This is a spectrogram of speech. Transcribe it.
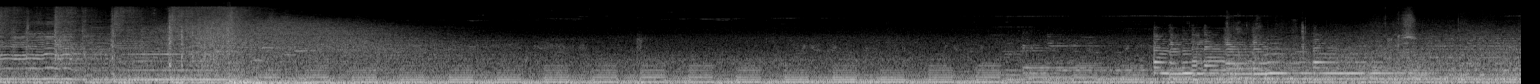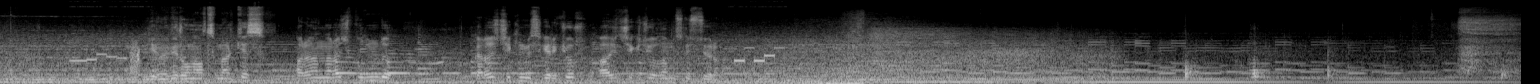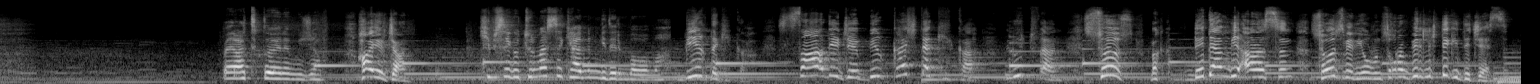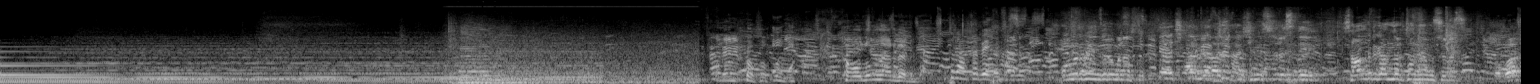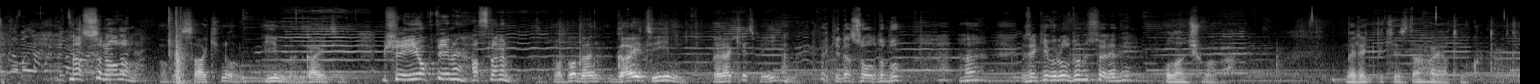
merkez. Aranan araç bulundu. Garajı çekilmesi gerekiyor. Acil çekici yollamasını istiyorum. Ben artık dayanamayacağım. Hayır Can. Kimse götürmezse kendim giderim babama. Bir dakika. Sadece birkaç dakika. Lütfen. Söz. Bak dedem bir arasın. Söz veriyorum sonra birlikte gideceğiz. Oğlum nerede? Şu tarafta bekle. Onur Bey'in durumu nasıl? Bir açıklama yapacak mı? Şimdi sırası değil. Saldırganları tanıyor musunuz? Nasılsın oğlum? Baba sakin ol. İyiyim ben gayet iyiyim. Bir şeyin yok değil mi aslanım? Baba ben gayet iyiyim. Merak etme iyiyim ben. Peki nasıl oldu bu? Ha? Zeki vurulduğunu söyledi. Olan şu baba. Melek bir kez daha hayatımı kurtardı.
